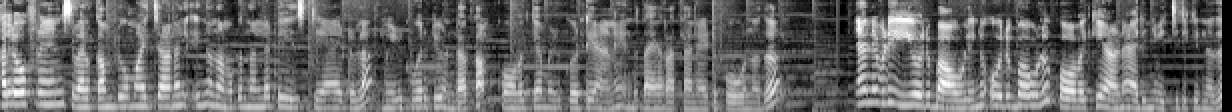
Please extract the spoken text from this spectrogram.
Hello friends welcome to my channel ഇന്ന് നമുക്ക് നല്ല ടേസ്റ്റി ആയിട്ടുള്ള മെഴുക്കുപുരട്ടി ഉണ്ടാക്കാം. കോവയ്ക്ക മെഴുക്കുപുരട്ടിയാണ് ഇന്ന് തയ്യാറാക്കാനായിട്ട് പോകുന്നത്. ഞാനിവിടെ ഈ ഒരു ബൗളിന് ഒരു ബൗൾ കോവയ്ക്കയാണ് അരിഞ്ഞ് വെച്ചിരിക്കുന്നത്.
